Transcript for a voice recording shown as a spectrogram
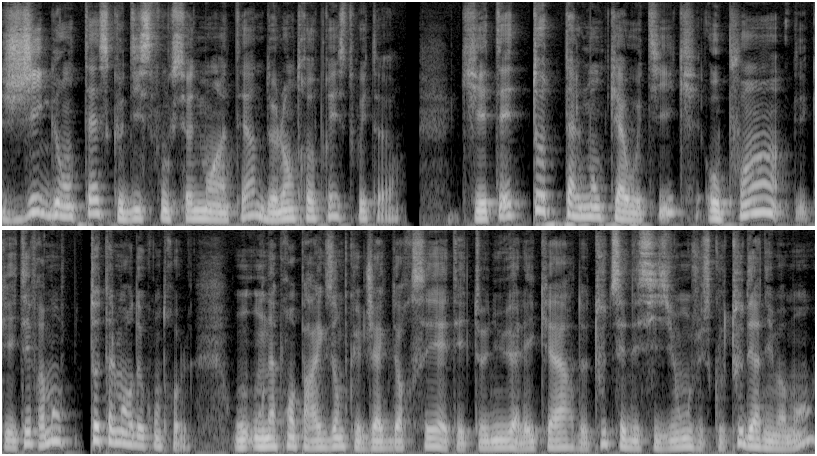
gigantesque dysfonctionnement interne de l'entreprise Twitter qui était totalement chaotique au point qui était vraiment totalement hors de contrôle. On, apprend par exemple que Jack Dorsey a été tenu à l'écart de toutes ses décisions jusqu'au tout dernier moment.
